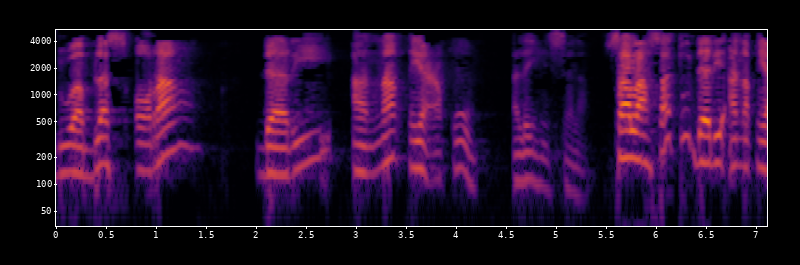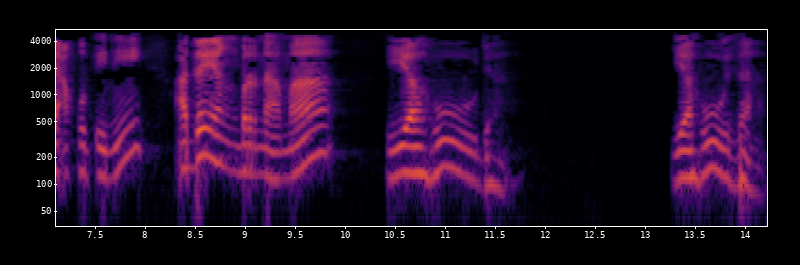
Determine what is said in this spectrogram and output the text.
12 orang dari anak Yakub alaihi salam. salah satu dari anak Yakub ini ada yang bernama Yahuda. Yahuda.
